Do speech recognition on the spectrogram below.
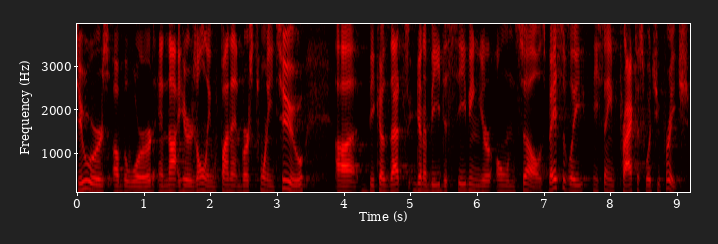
doers of the word and not hearers only. We find that in verse 22 uh, because that's going to be deceiving your own selves. Basically, he's saying, Practice what you preach.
